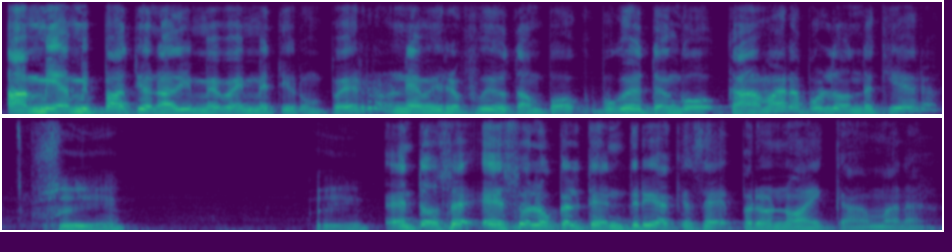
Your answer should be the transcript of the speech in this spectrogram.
a mí a mi patio nadie me va a meter un perro, ni a mi refugio tampoco, porque yo tengo cámara por donde quiera. Sí. Sí. Entonces, eso es lo que él tendría que hacer, pero no hay cámara.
